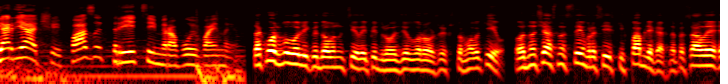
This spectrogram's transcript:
гарячої фази Третьої мірової війни. Також було ліквідовано цілий підрозділ ворожих штурмовиків. Одночасно з цим в російських пабліках написали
